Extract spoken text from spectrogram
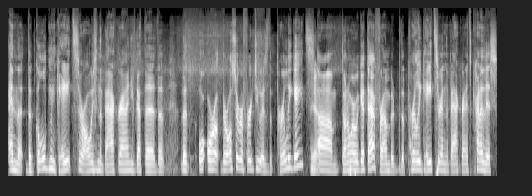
and the, the golden gates are always in the background. You've got the the, the or, or they're also referred to as the pearly gates. Yeah. um, don't know where we get that from but the pearly gates are in the background. It's kind of this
